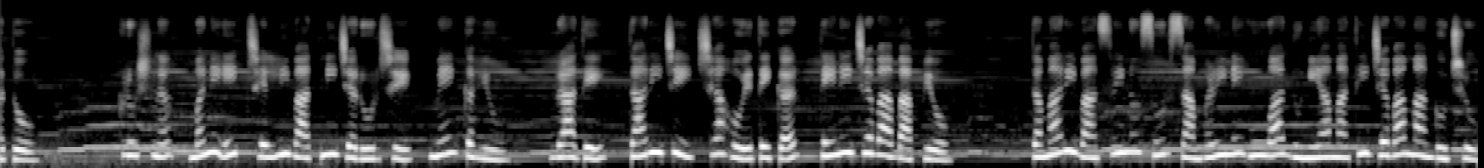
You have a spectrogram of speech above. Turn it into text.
હતો. કૃષ્ણ, મને એક છેલ્લી વાતની જરૂર છે. મેં કહ્યું, રાધે તારી જે ઈચ્છા હોય તે કર, તેણે જવાબ આપ્યો. તમારી વાંસળીનો સૂર સાંભળીને હું આ દુનિયામાંથી જવા માંગુ છું.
